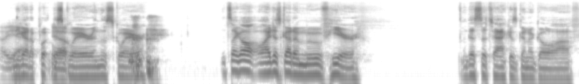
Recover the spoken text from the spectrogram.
Oh yeah. You got to put the Yep. square in the square. it's like, oh, well, I just got to move here. This attack is going to go off.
